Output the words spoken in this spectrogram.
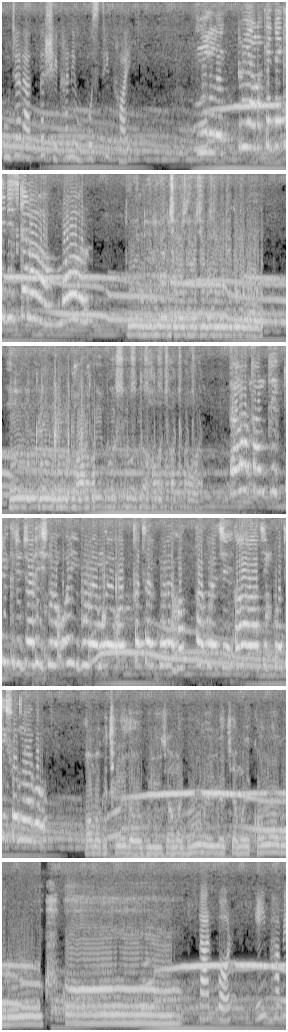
পূজার আত্মা সেখানে উপস্থিত হয়। তুই আমাকে ডেকেছিস কেন? বল। তুই নিরীহ ছেলেদের জীবন নিয়ে গেলে হিং ক্রিং ক্রিং ঘর তুই বসীভূত হ ছটপট। তান্ত্রিক তুই কিছু জানিস না? ওই বুড়ো আমাকে অত্যাচার করে হত্যা করেছে। আজ প্রতিশোধ নেব। আমাকে ছেড়ে দাও প্লিজ। আমার ভুল হয়ে গেছে। আমাকে ক্ষমা করো! তারপর এইভাবে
